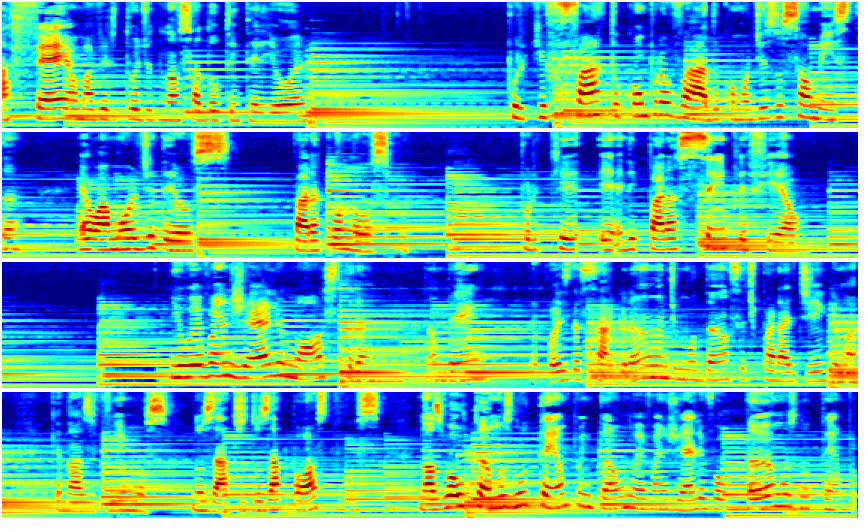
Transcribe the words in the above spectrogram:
A fé é uma virtude do nosso adulto interior. Porque fato comprovado, como diz o salmista, é o amor de Deus para conosco, porque Ele para sempre é fiel. E o Evangelho mostra também, depois dessa grande mudança de paradigma que nós vimos nos Atos dos Apóstolos, nós voltamos no tempo, então, no Evangelho, voltamos no tempo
